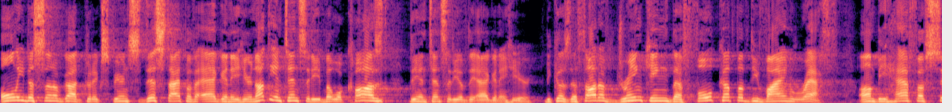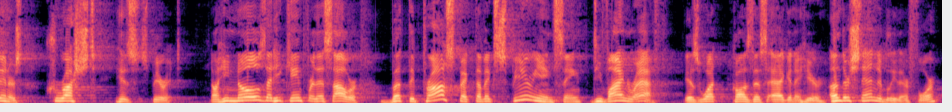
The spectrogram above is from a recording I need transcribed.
Only the Son of God could experience this type of agony here. Not the intensity, but what caused the intensity of the agony here. Because the thought of drinking the full cup of divine wrath on behalf of sinners crushed his spirit. Now he knows that he came for this hour, but the prospect of experiencing divine wrath is what caused this agony here. Understandably, therefore,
